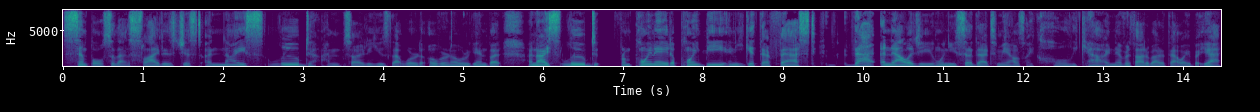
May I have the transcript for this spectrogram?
simple so that slide is just a nice lubed, I'm sorry to use that word over and over again, but a nice lubed from point A to point B and you get there fast. That analogy, when you said that to me, I was like, holy cow, I never thought about it that way. But yeah,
